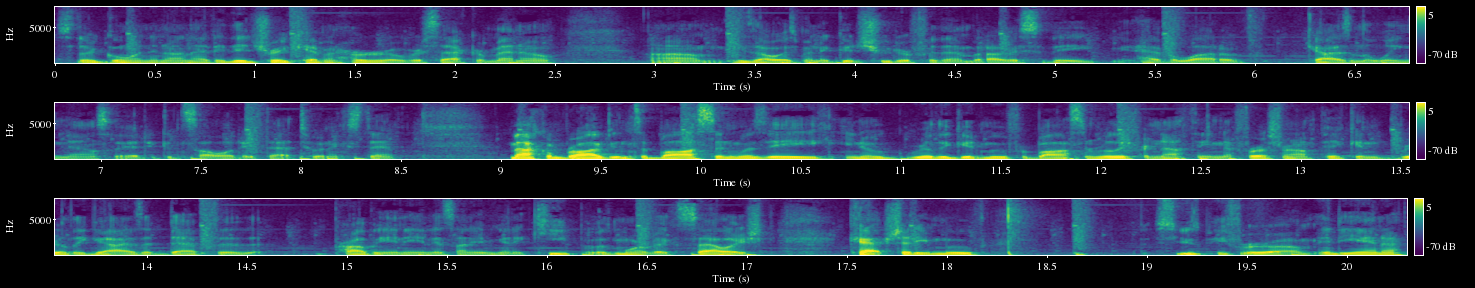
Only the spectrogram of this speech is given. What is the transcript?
So they're going in on that. They did trade Kevin Huerter over Sacramento. Um, he's always been a good shooter for them, but obviously they have a lot of guys on the wing now, so they had to consolidate that to an extent. Malcolm Brogdon to Boston was a you know really good move for Boston, really for nothing. The first round pick and really guys at depth that probably Indiana's not even going to keep. It was more of a salary cap shedding move. Excuse me for um, Indiana.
